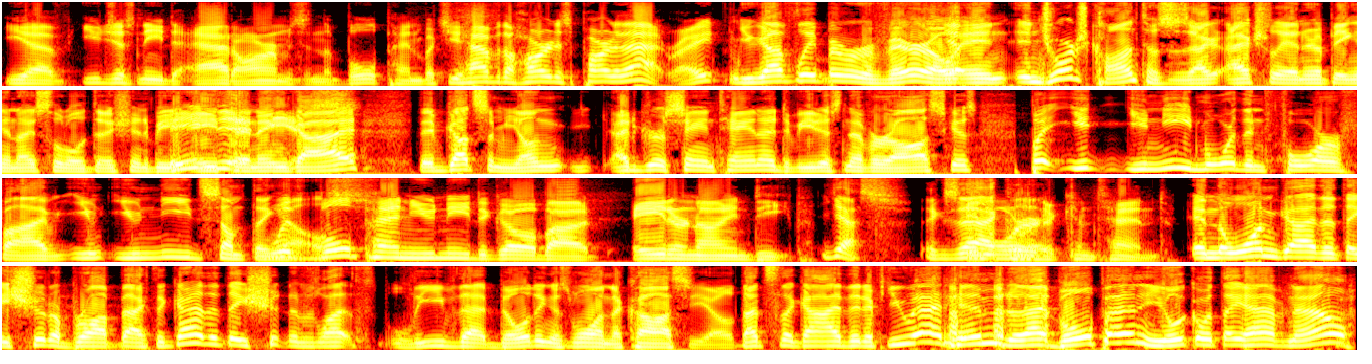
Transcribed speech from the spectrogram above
You have you just need to add arms in the bullpen, but you have the hardest part of that, right? You got Felipe Rivero and, and George Kontos ac- actually ended up being a nice little addition to be an eighth inning yes. guy. They've got some young Edgar Santana, Dovydas Neverauskas, but you you need more than four or five. You you need something With else. bullpen, you need to go about eight or nine deep yes, exactly. in order to contend. And the one guy that they should have brought back, the guy that they shouldn't have let leave that building is Juan Nicasio. That's the guy that if you add him into that bullpen and you look at what they have now,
